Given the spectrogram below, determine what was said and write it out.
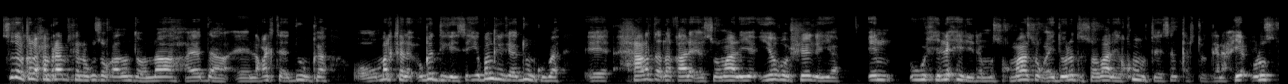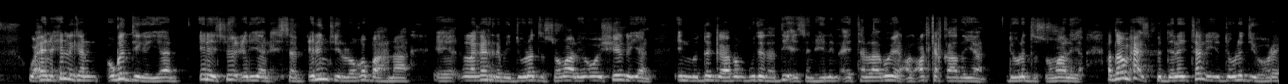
Sidoo kale waxaan barnaamijkan ku soo qaadan doonaa hay'adda lacagta adduunka oo mar kale uga digaysa iyo bankiga adduunkuba xaaladda dhaqaale ee soomaaliya iyagoo sheegaya in wixii la xiriira musuq maasuq ay dowladda soomaaliya ku mutaysan karto ganaxyo culus waxayna xilligan uga digayaan inay soo celiyaan xisaab celintii looga baahnaa ee laga rabay dowladda soomaaliya oo ay sheegayaan in muddo gaaban gudaed haddii aysan helin ay tallaabooyin cadcad ka qaadayaan dowladda soomaaliya haddaba maxaa isbedelay tan iyo dowladdii hore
